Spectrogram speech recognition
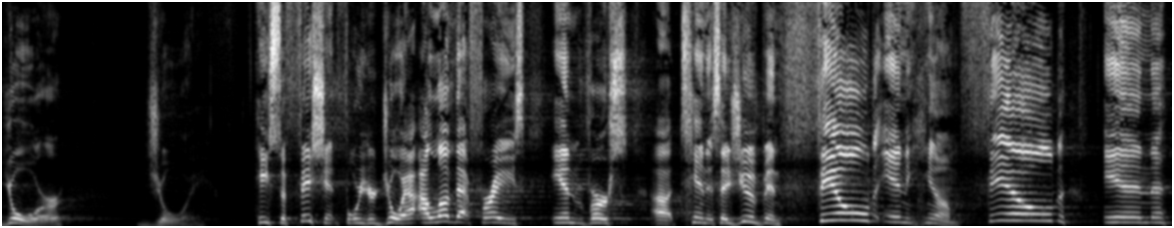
your joy. He's sufficient for your joy. I, love that phrase in verse uh, 10. It says, You have been filled in Him, filled in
